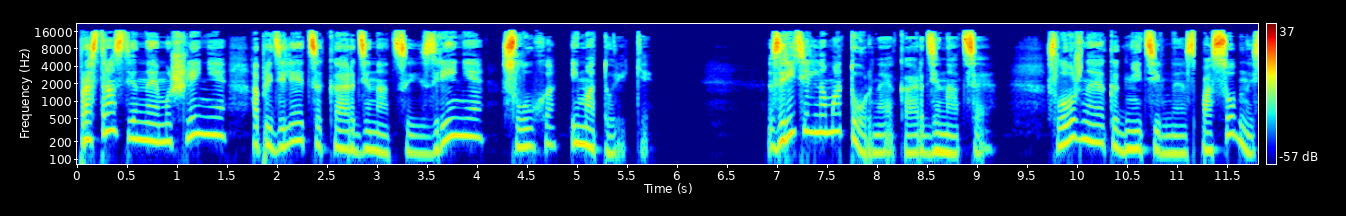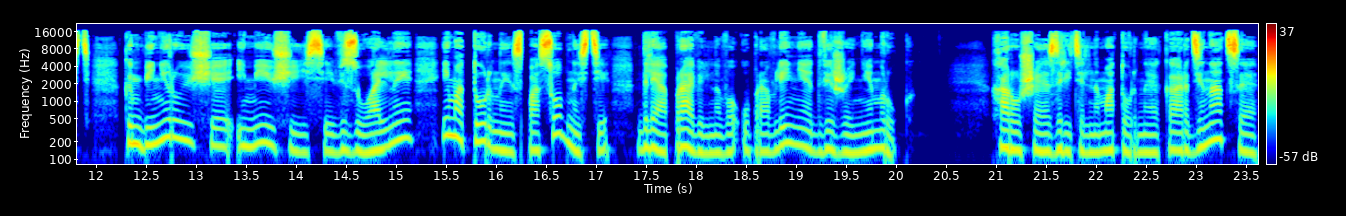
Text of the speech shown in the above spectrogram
Пространственное мышление определяется координацией зрения, слуха и моторики. Зрительно-моторная координация — сложная когнитивная способность, комбинирующая имеющиеся визуальные и моторные способности для правильного управления движением рук. Хорошая зрительно-моторная координация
